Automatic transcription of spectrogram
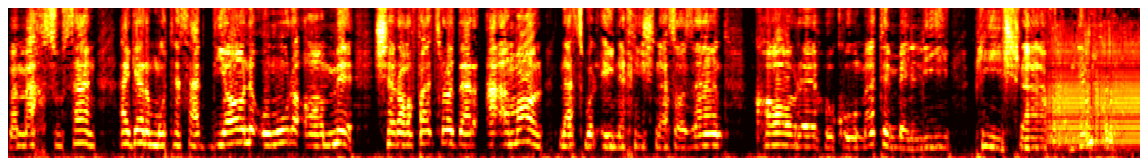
و مخصوصا اگر متصدیان امور عامه شرافت را در اعمال نسب العین خیش نسازند کار حکومت ملی پیشرفت نمی‌کند.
